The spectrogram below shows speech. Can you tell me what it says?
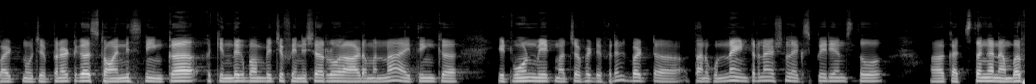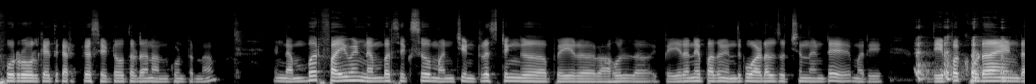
బట్ నువ్వు చెప్పినట్టుగా స్టాయినిస్‌ని ఇంకా కిందకి పంపించి ఫినిషర్ రోల్ ఆడమన్నా I think it won't make much of a difference. But తనకున్న ఇంటర్నేషనల్ ఎక్స్‌పీరియన్స్‌తో ఖచ్చితంగా నంబర్ 4 రోల్‌కైతే కరెక్ట్‌గా సెట్ అవుతాడని అనుకుంటున్నా. నంబర్ 5 అండ్ నంబర్ 6 మంచి ఇంట్రెస్టింగ్ పెయిర్ రాహుల్. పెయిర్ అనే పదం ఎందుకు వాడాల్సొచ్చిందంటే మరి దీపక్ హుడా అండ్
